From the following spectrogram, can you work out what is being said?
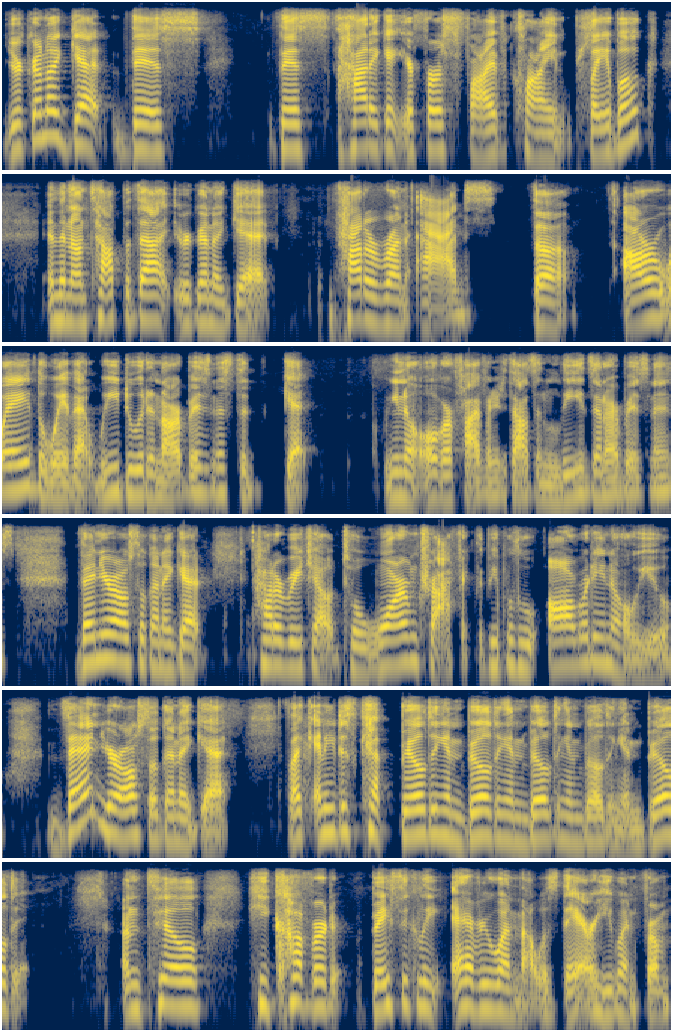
you're going to get this this how to get your first five client playbook and then on top of that you're going to get how to run ads the our way the way that we do it in our business to get you know over 500,000 leads in our business then you're also going to get how to reach out to warm traffic the people who already know you. Then you're also going to get like and he just kept building and building and building and building and building until he covered basically everyone that was there. He went from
